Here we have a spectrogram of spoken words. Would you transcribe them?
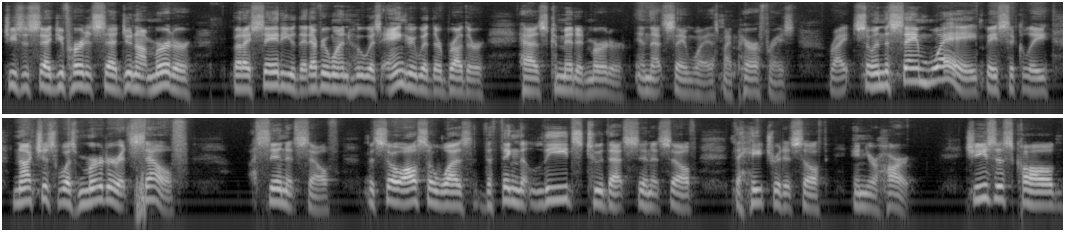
Jesus said, You've heard it said, do not murder, but I say to you that everyone who is angry with their brother has committed murder in that same way. That's my paraphrase, right? So, in the same way, basically, not just was murder itself, sin itself, but so also was the thing that leads to that sin itself, the hatred itself in your heart. Jesus called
